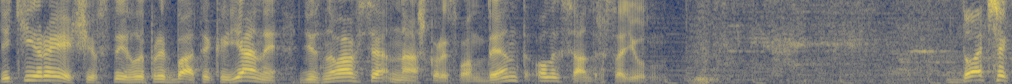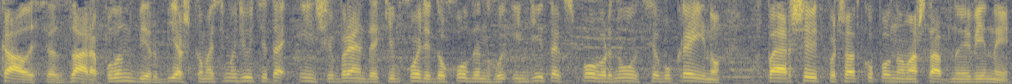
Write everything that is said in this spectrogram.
Які речі встигли придбати кияни, дізнавався наш кореспондент Олександр Саюн. Дочекалися Зара, Pull&Bear, Бершка, Massimo та інші бренди, які входять до холдингу Inditex, повернулися в Україну вперше від початку повномасштабної війни.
